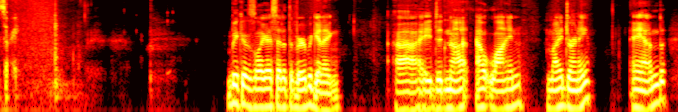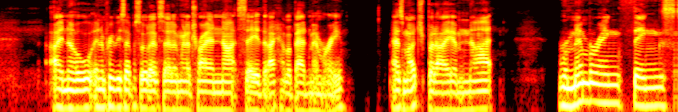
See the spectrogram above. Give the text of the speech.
sorry. Because, like I said at the very beginning, I did not outline my journey, and I know in a previous episode I've said I'm going to try and not say that I have a bad memory as much, but I am not remembering things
